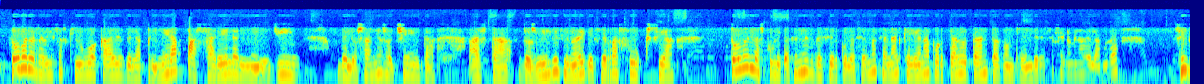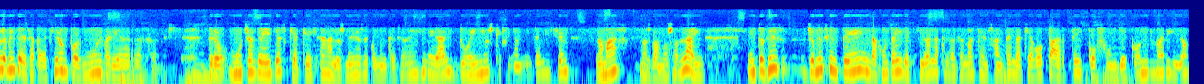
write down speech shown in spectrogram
todas las revistas que hubo acá, desde la primera pasarela en Medellín, de los años 80 hasta 2019 que cierra Fucsia, todas las publicaciones de circulación nacional que le han aportado tanto a comprender ese fenómeno de la moda simplemente desaparecieron por muy variadas razones, mm. pero muchas de ellas que aquejan a los medios de comunicación en general, dueños que finalmente dicen, no más, nos vamos online. Entonces yo me senté en la junta directiva de la Fundación Malpensante, en la que hago parte y cofundé con mi marido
